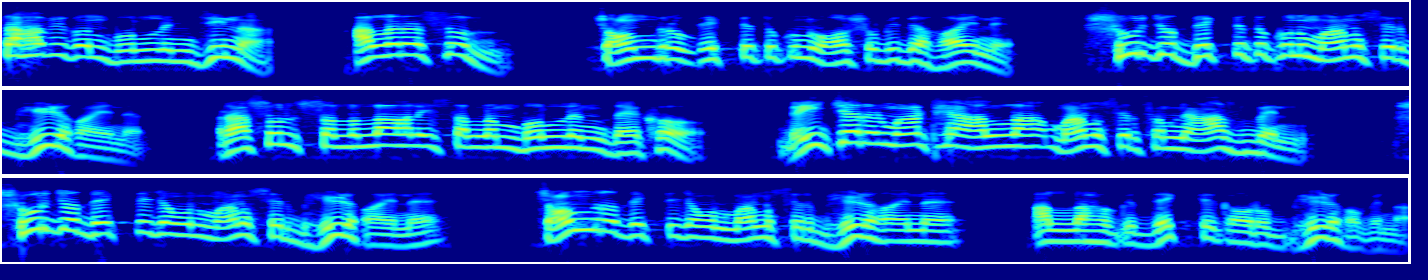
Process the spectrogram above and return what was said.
সাহাবিগণ বললেন, জি না। আল্লাহ রসুল, চন্দ্র দেখতে তো কোনো অসুবিধা হয় না। সূর্য দেখতে তো কোনো মানুষের ভিড় হয় না। রাসুল সাল্লাহ আলি সাল্লাম বললেন, দেখো, বিচারের মাঠে আল্লাহ মানুষের সামনে আসবেন। সূর্য দেখতে যেমন মানুষের ভিড় হয় না, চন্দ্র দেখতে যেমন মানুষের ভিড় হয় না, আল্লাহকে দেখতে কারও ভিড় হবে না।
